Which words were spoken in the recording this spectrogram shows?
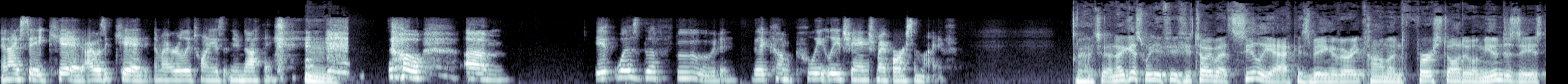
And I say kid, I was a kid in my early 20s that knew nothing. Mm. so um, it was the food that completely changed my course in life. Gotcha. And I guess if, if you talk about celiac as being a very common first autoimmune disease,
